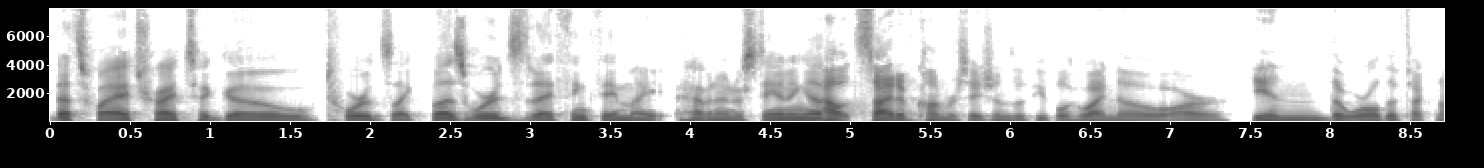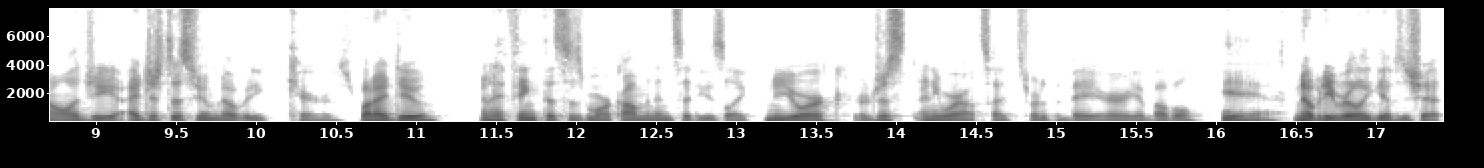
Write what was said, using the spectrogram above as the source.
that's why I try to go towards like buzzwords that I think they might have an understanding of. outside of conversations with people who I know are in the world of technology, I just assume nobody cares what I do. And I think this is more common in cities like New York or just anywhere outside sort of the Bay Area bubble. Yeah. Nobody really gives a shit,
